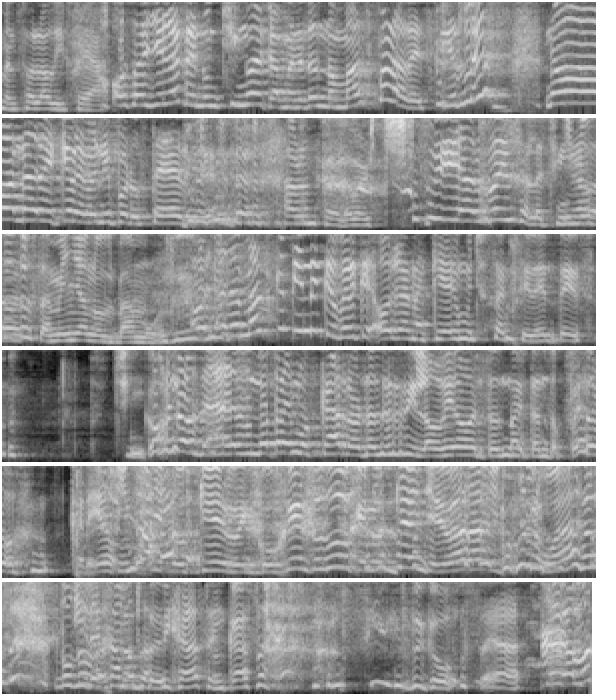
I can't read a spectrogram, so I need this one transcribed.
comenzó la odisea. O sea, llegan en un chingo de camionetas nomás para decirles: No, nadie quiere venir por ustedes. Háblense de la verge. Sí, váyanse a la Y chingada. nosotros también ya nos vamos. Además, ¿qué tiene que ver que, oigan, aquí hay muchos accidentes? Pues chingón, o sea, no traemos carro, no sé si lo vio, entonces no hay tanto pedo, creo. Y nadie nos quiere recoger, entonces que nos quieran llevar a algún lugar. Dudo y dejamos bastante. las tijeras en casa. Sí, digo, o sea, Llegamos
